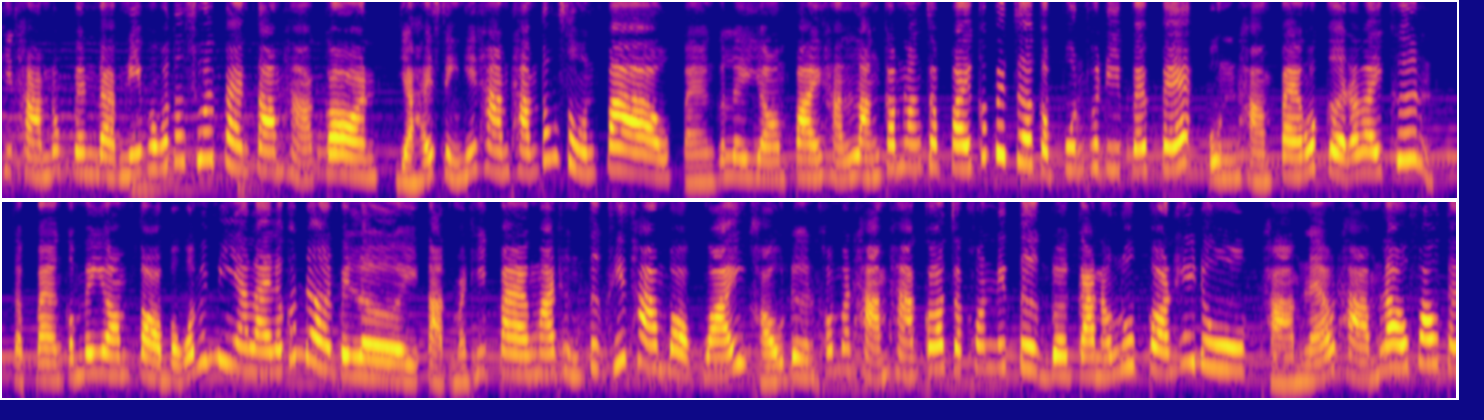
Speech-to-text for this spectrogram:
ที่ทามต้องเป็นแบบนี้เพราะว่าต้องช่วยแปงตามหาก่อน อย่าให้สิ่งที่ทามทำต้องสูญเปล่า แปงก็เลยยอมไปหันหลังกำลังจะไปก็ไปเจอกับปุนพอดีเป๊ะๆปุนถามแปงว่าเกิดอะไรขึ้น แต่แปงก็ไม่ยอมตอบบอกว่าไม่มีอะไรแล้วก็เดินไปเลย ตัดมาที่แปงมาถึงตึกที่ทามบอกไว้ เขาเดินเข้ามาถามหากอรจากคนในตึก โดยการเอารูปกอรให้ดู ถามแล้วถามเล่าเฝ้าแต่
